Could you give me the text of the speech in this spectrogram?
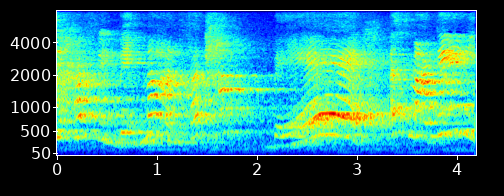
عندي حرف الباء. مع الفتحة باء. أسمع تاني.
